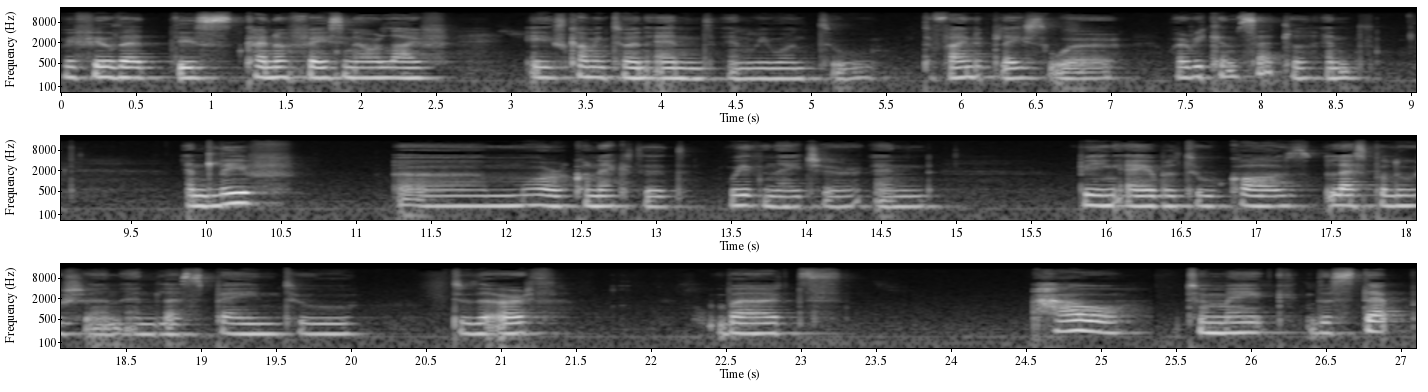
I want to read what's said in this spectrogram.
we feel that this kind of phase in our life is coming to an end and we want to to find a place where where we can settle and and live uh, more connected with nature and being able to cause less pollution and less pain to to the earth. But how to make the step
